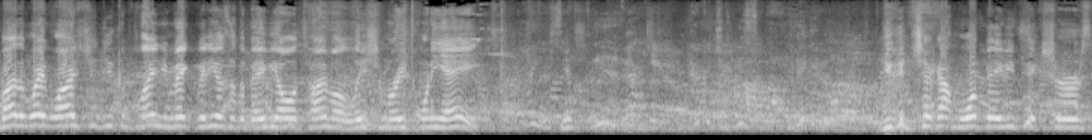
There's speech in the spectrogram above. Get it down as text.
By the way, why should you complain? You make videos of the baby all the time on Alicia Marie 28. You can check out more baby pictures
